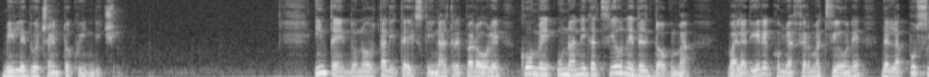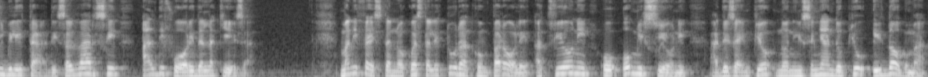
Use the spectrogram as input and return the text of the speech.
1215. Intendono tali testi, in altre parole, come una negazione del dogma, vale a dire come affermazione della possibilità di salvarsi al di fuori della Chiesa. Manifestano questa lettura con parole, azioni o omissioni, ad esempio non insegnando più il dogma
